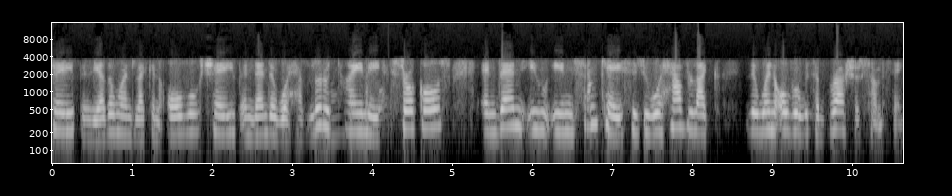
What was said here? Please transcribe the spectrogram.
shape, and the other ones like an oval shape, and then they will have little tiny circles. And then you, in some cases you will have like they went over with a brush or something.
